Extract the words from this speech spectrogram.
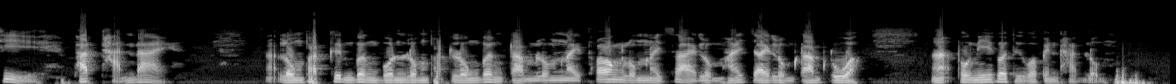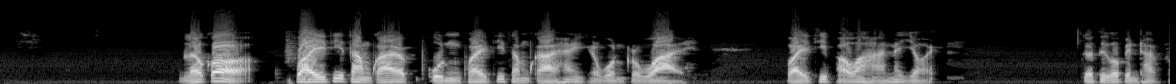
ที่พัดผันได้ ลมพัดขึ้นเบื้องบน ลมพัดลงเบื้องต่ำลมในท้องลมในไส้ลมหายใจลมตามตัวอะพวกนี้ก็ถือว่าเป็นธาตุลม แล้วก็ไฟที่ทำกายอุ่นไฟที่ทำกายให้กระวนกระวาย ไฟที่เผาอาหารให้ย่อย ก็ถือว่าเป็นธาตุไฟ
